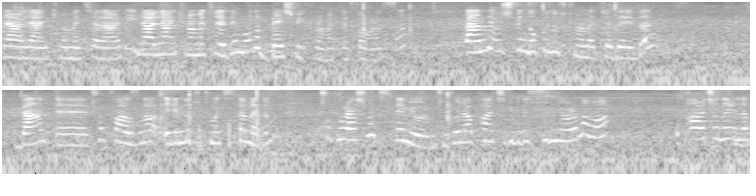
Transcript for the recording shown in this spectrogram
ilerleyen kilometrelerde. İlerleyen kilometre dediğim burada 5000 kilometre sonrası. Ben de 3900 kilometredeydi. Ben e, çok fazla elimde tutmak istemedim. Çok uğraşmak istemiyorum çünkü öyle apaçı gibi de sürmüyorum ama o parçalarıyla...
